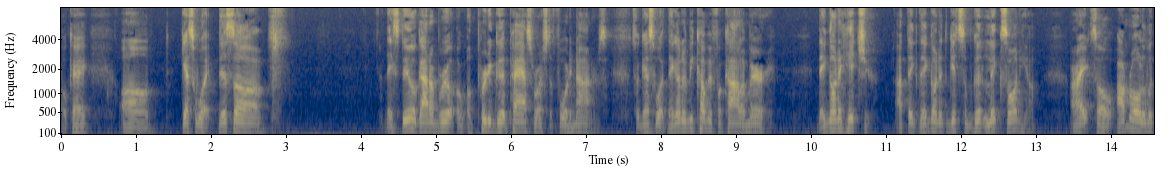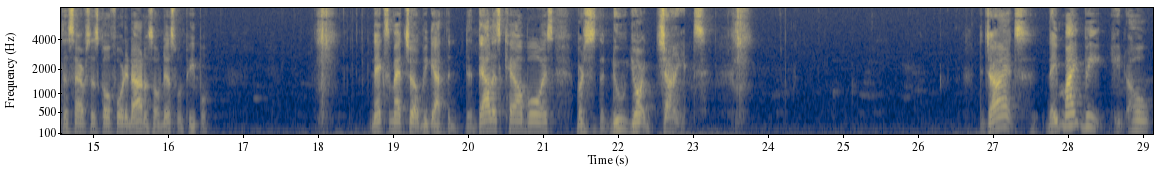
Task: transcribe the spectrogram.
Okay. Um. Guess what? This uh. They still got a, real, a pretty good pass rush, the 49ers. So guess what? They're going to be coming for Kyler Murray. They're going to hit you. I think they're going to get some good licks on him. All right, so I'm rolling with the San Francisco 49ers on this one, people. Next matchup, we got the, the Dallas Cowboys versus the New York Giants. The Giants, they might be, you know,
